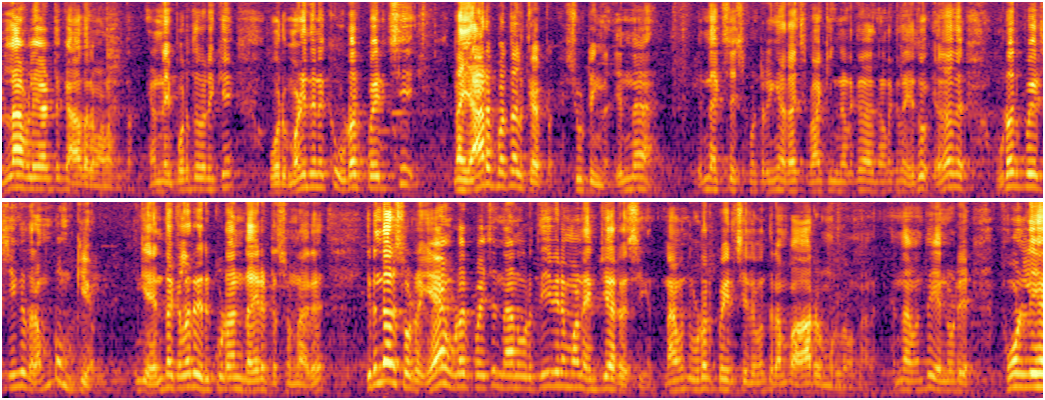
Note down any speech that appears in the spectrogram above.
எல்லா விளையாட்டுக்கும் ஆதரவானவன் தான். என்னை பொறுத்த வரைக்கும் ஒரு மனிதனுக்கு உடற்பயிற்சி நான் யாரை பார்த்தாலும் கேட்பேன் ஷூட்டிங்கில் என்ன? என்ன எக்ஸசைஸ் பண்ணுறீங்க ஏதாச்சும் வாக்கிங் நடக்குதா அது நடக்குதா ஏதோ ஏதாவது உடற்பயிற்சிங்கிறது ரொம்ப முக்கியம். இங்கே எந்த கலர் இருக்கக்கூடாதுன்னு டைரக்டர் சொன்னார். இருந்தாலும் சொல்கிறேன் ஏன் உடற்பயிற்சி? நான் ஒரு தீவிரமான எம்ஜிஆர் ரசிகன். நான் வந்து உடற்பயிற்சியில் வந்து ரொம்ப ஆர்வம் உள்ளவன் நான். ஏன்னா வந்து என்னுடைய ஃபோன்லேயே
